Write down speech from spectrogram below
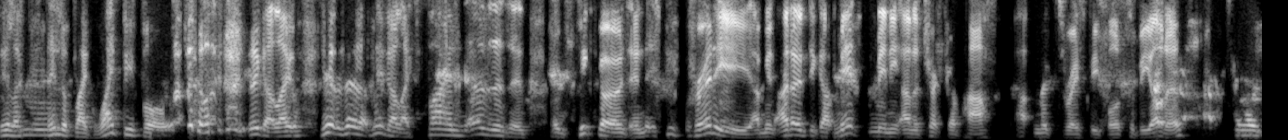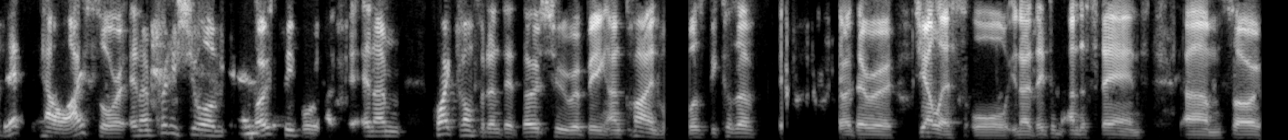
they're like mm. they look like white people. They got like they, they, they got like fine noses and, and cheekbones and they're pretty. I mean I don't think I've met many unattractive half mixed race people to be honest. So that's how I saw it and I'm pretty sure most people and I'm quite confident that those who were being unkind was because of know, they were jealous or you know they didn't understand. Um, so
